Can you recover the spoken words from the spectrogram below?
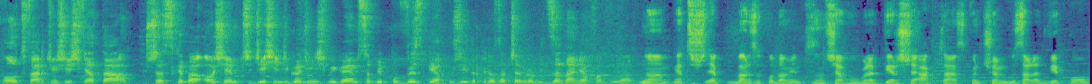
po otwarciu się świata przez chyba 8 czy 10 godzin śmigałem sobie po wyspie, a później dopiero zacząłem robić zadania fabularne. No, ja też, ja bardzo podobnie, to znaczy ja w ogóle pierwszy akt a skończyłem zaledwie po,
